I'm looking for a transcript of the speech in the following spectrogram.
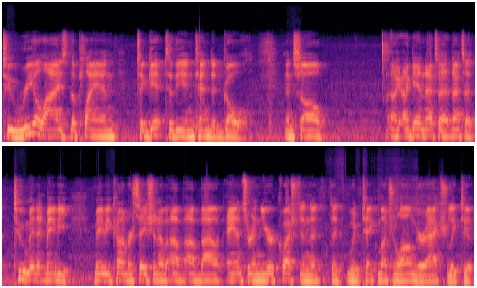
to realize the plan to get to the intended goal. And so, again, that's a that's a two minute maybe maybe conversation of, of, about answering your question that, that would take much longer actually to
